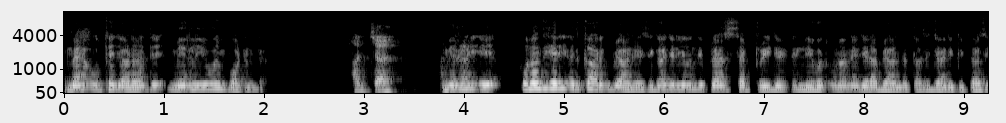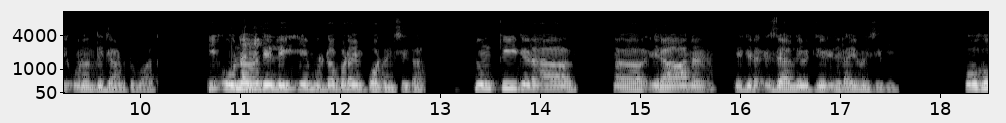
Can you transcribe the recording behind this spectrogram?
ਮੈਂ ਉੱਥੇ ਜਾਣਾ ਤੇ ਮੇਰੇ ਲਈ ਉਹ ਇੰਪੋਰਟੈਂਟ ਹੈ। ਅੱਛਾ। ਮੇਰੇ ਲਈ ਇਹ ਉਹਨਾਂ ਦੀ ਜਿਹੜੀ ਅਧਿਕਾਰਕ ਬਿਆਨ ਇਹ ਸੀਗਾ ਜਿਹੜੀ ਉਹਨਾਂ ਦੀ ਪ੍ਰੈਸ ਸੈਕਟਰੀ ਜਿਹੜੀ ਲਿਵਰ ਉਹਨਾਂ ਨੇ ਜਿਹੜਾ ਬਿਆਨ ਦਿੱਤਾ ਸੀ ਜਾਰੀ ਕੀਤਾ ਸੀ ਉਹਨਾਂ ਦੇ ਜਾਣ ਤੋਂ ਬਾਅਦ ਕਿ ਉਹਨਾਂ ਦੇ ਲਈ ਇਹ ਮੁੱਦਾ ਬੜਾ ਇੰਪੋਰਟੈਂਟ ਸੀਗਾ। ਕਿਉਂਕਿ ਜਿਹੜਾ ਈਰਾਨ ਤੇ ਜਿਹੜਾ ਇਜ਼ਰਾਈਲ ਦੇ ਵਿੱਚ ਜਿਹੜੀ ਲੜਾਈ ਹੋਈ ਸੀਗੀ ਉਹ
